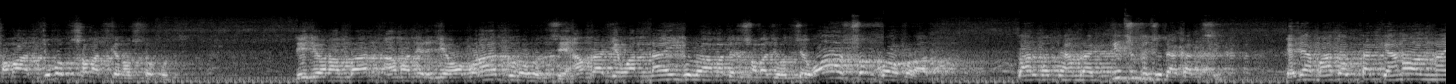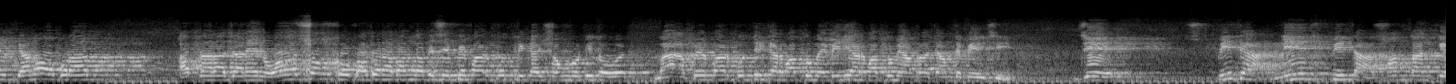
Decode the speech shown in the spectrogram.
সমাজ, যুবক সমাজকে নষ্ট করছে। দ্বিতীয় নাম্বার, আমাদের যে অপরাধগুলো হচ্ছে, আমরা যে অন্যায়গুলো আমাদের সমাজে হচ্ছে, অসংখ্য অপরাধ। তার মধ্যে আমরা কিছু কিছু দেখাচ্ছি। এটা মাদকটা কেন অন্যায়, কেন অপরাধ? আপনারা জানেন, অসংখ্য ঘটনা বাংলাদেশে পেপার পত্রিকায় সংগঠিত পেপার পত্রিকার মাধ্যমে, মিডিয়ার মাধ্যমে আমরা জানতে পেয়েছি যে পিতা, নিজ পিতা সন্তানকে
